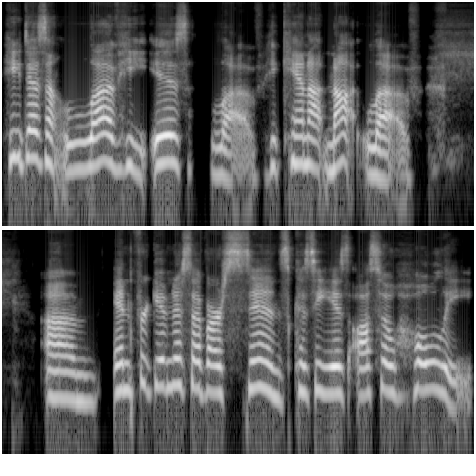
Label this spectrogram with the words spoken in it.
He doesn't love, he is love. He cannot not love. um, and forgiveness of our sins because he is also holy.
